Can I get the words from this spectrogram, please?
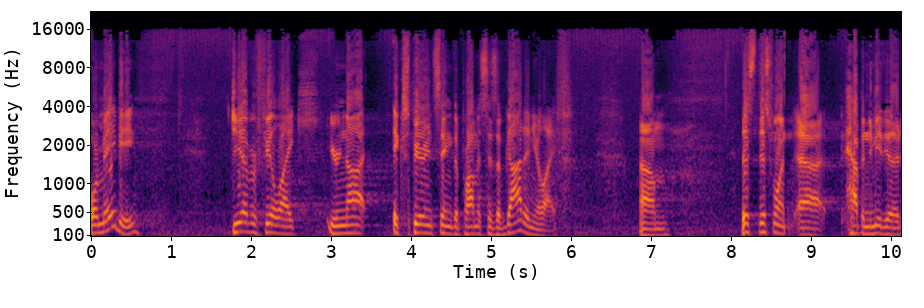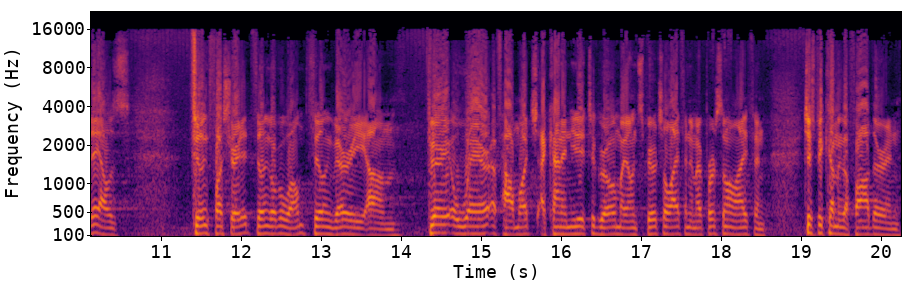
Or maybe, do you ever feel like you're not experiencing the promises of God in your life? Um, this, this one, uh, happened to me the other day. I was feeling frustrated, feeling overwhelmed, feeling very, um, very aware of how much I kind of needed to grow in my own spiritual life and in my personal life, and just becoming a father and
